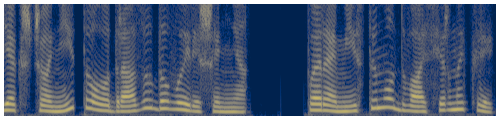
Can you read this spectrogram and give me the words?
Якщо ні, то одразу до вирішення. Перемістимо два сірники.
